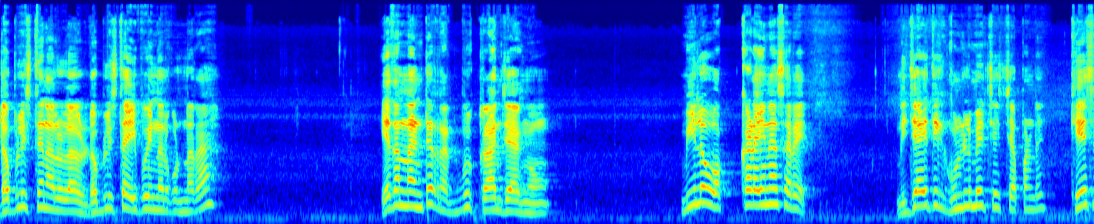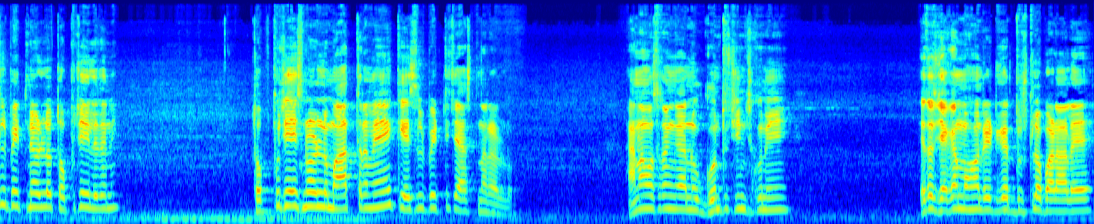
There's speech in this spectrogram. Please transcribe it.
డబ్బులు ఇస్తే నాలుగు డబ్బులు ఇస్తే అయిపోయింది అనుకుంటున్నారా ఏదన్నా అంటే రెడ్ బుక్ రాజ్యాంగం మీలో ఒక్కడైనా సరే నిజాయితీకి గుండెల మీద చేసి చెప్పండి. కేసులు పెట్టిన వాళ్ళు తప్పు చేయలేదని. తప్పు చేసిన వాళ్ళు మాత్రమే కేసులు పెట్టి చేస్తున్నారు వాళ్ళు. అనవసరంగా నువ్వు గొంతు చించుకుని ఏదో జగన్మోహన్ రెడ్డి గారి దృష్టిలో పడాలి.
